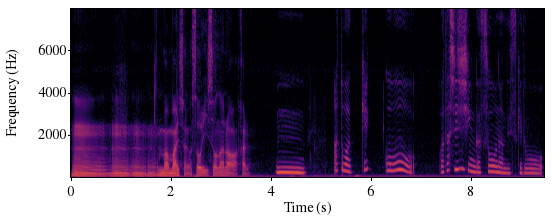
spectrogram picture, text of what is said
うんうんうんうんまあ舞さんがそう言いそうなのはわかる。うーんあとは結構私自身がそうなんですけど、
